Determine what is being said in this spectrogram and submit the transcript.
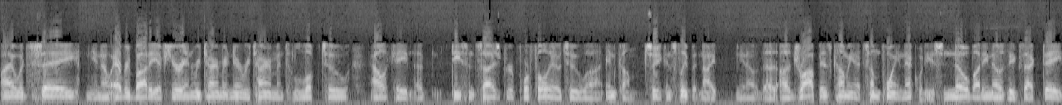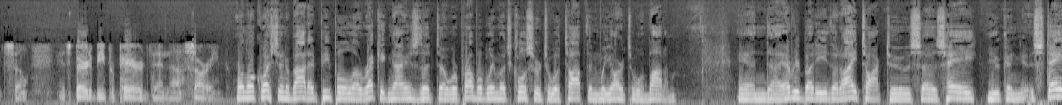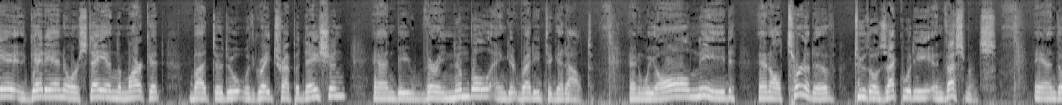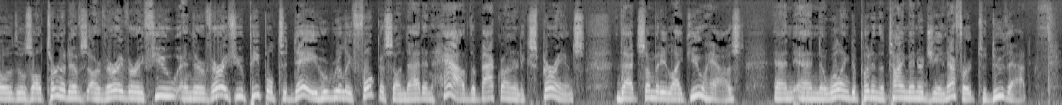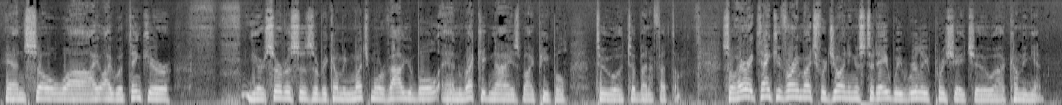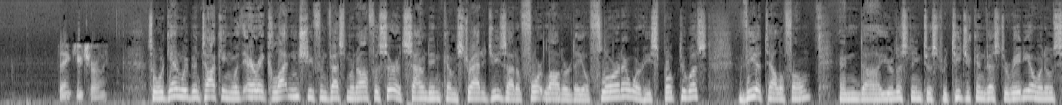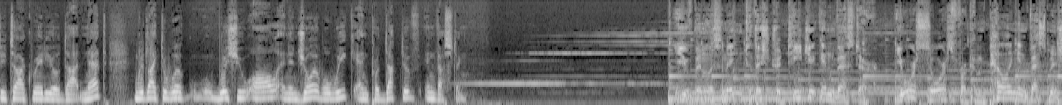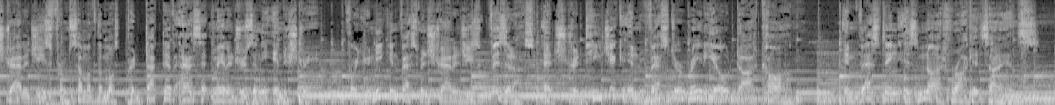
I would say, you know, everybody, if you're in retirement, near retirement, look to allocate a decent sized your portfolio to uh, income so you can sleep at night. You know, the, a drop is coming at some point in equities. Nobody knows the exact date, so it's better to be prepared than uh, sorry. Well, no question about it. People uh, recognize that uh, we're probably much closer to a top than we are to a bottom. And uh, everybody that I talk to says, hey, you can stay, get in or stay in the market, but uh, do it with great trepidation and be very nimble and get ready to get out. And we all need an alternative to those equity investments. And those alternatives are very, very few, and there are very few people today who really focus on that and have the background and experience that somebody like you has, and and are willing to put in the time, energy, and effort to do that. And so uh, I, I would think you're your services are becoming much more valuable and recognized by people to uh, to benefit them. So, Eric, thank you very much for joining us today. We really appreciate you uh, coming in. Thank you, Charlie. So again, we've been talking with Eric Lutton, Chief Investment Officer at Sound Income Strategies out of Fort Lauderdale, Florida, where he spoke to us via telephone. And uh, you're listening to Strategic Investor Radio and OCTalkRadio.net. We'd like to w- wish you all an enjoyable week and productive investing. You've been listening to The Strategic Investor, your source for compelling investment strategies from some of the most productive asset managers in the industry. For unique investment strategies, visit us at strategicinvestorradio.com. Investing is not rocket science.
